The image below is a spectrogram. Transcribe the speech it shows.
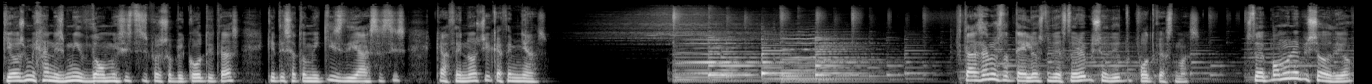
και ως μηχανισμοί δόμησης της προσωπικότητας και της ατομικής διάστασης καθενός και καθεμιάς. Φτάσαμε στο τέλος του δεύτερου επεισοδίου του podcast μας. Στο επόμενο επεισόδιο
